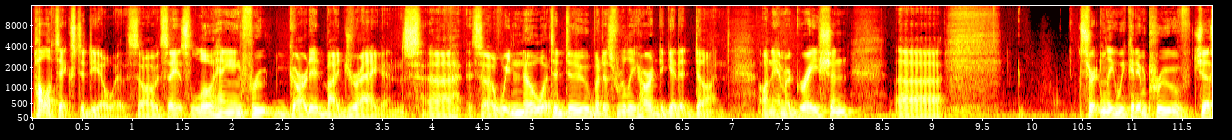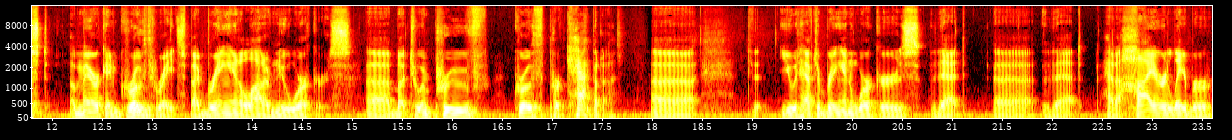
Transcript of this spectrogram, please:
politics to deal with. So I would say it's low hanging fruit guarded by dragons. Uh, so we know what to do, but it's really hard to get it done. On immigration, certainly we could improve just American growth rates by bringing in a lot of new workers. Uh, but to improve growth per capita, uh, you would have to bring in workers that uh, that had a higher labor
